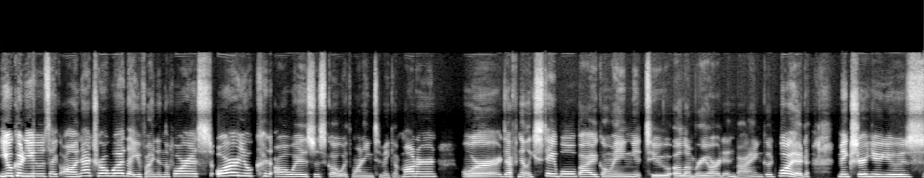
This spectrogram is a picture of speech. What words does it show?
you could use like all natural wood that you find in the forest, or you could always just go with wanting to make it modern or definitely stable by going to a lumber yard and buying good wood. Make sure you use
